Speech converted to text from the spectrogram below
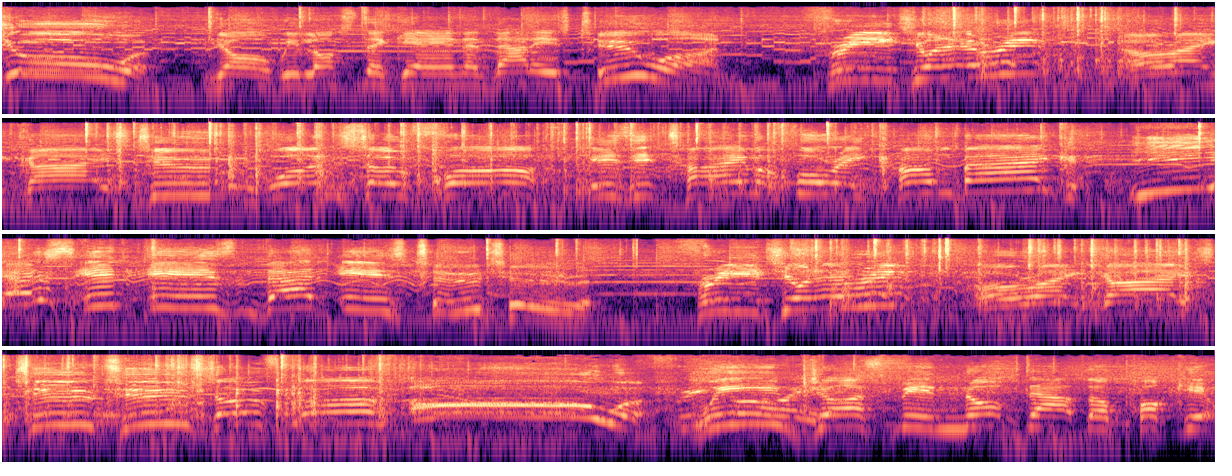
Yo! Yo, we lost again. That is 2-1. Three, two, one, every. All right, guys, two, one so far. Is it time for a comeback? Yes, it is. That is two, two. Three, two, one, every. All right, guys, two, two so far. Oh! We've just been knocked out the pocket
